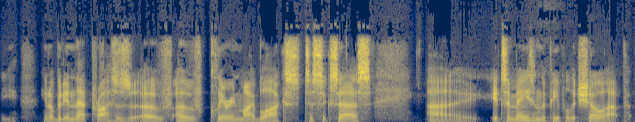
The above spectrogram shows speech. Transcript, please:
you know, but in that process of of clearing my blocks to success, uh, it's amazing the people that show up.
